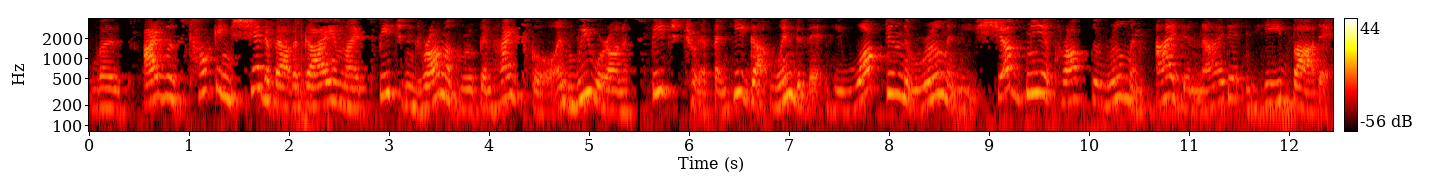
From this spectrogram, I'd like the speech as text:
was I was talking shit about a guy in my speech and drama group in high school, and we were on a speech trip, and he got wind of it, and he walked in the room and he shoved me across the room, and I denied it, and he bought it.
